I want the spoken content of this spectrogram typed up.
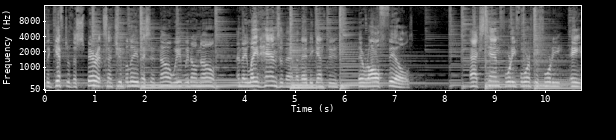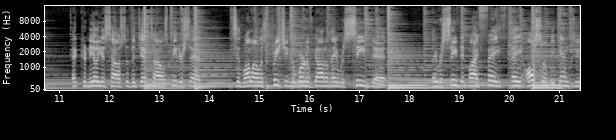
the gift of the Spirit since you believe? They said, No, we, we don't know. And they laid hands on them and they began to, they were all filled. Acts 10 44 through 48. At Cornelius' house to the Gentiles, Peter said, He said, While I was preaching the word of God and they received it, they received it by faith. They also began to,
